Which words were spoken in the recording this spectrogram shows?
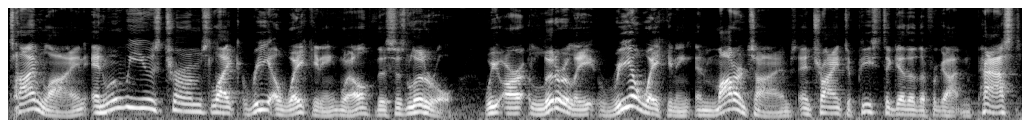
timeline, and when we use terms like reawakening, well, this is literal. We are literally reawakening in modern times and trying to piece together the forgotten past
